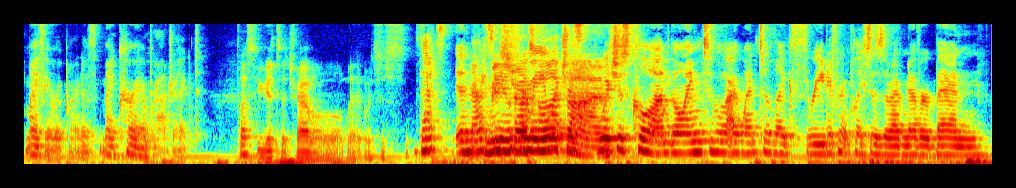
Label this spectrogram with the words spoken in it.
my favorite part of my current project. Plus, you get to travel a little bit, which is that's and that's new for me, which is which is cool. I'm going to. I went to like three different places that I've never been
